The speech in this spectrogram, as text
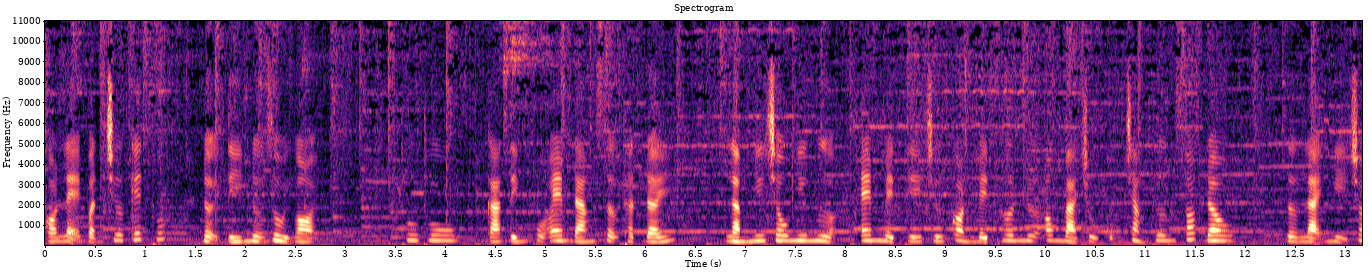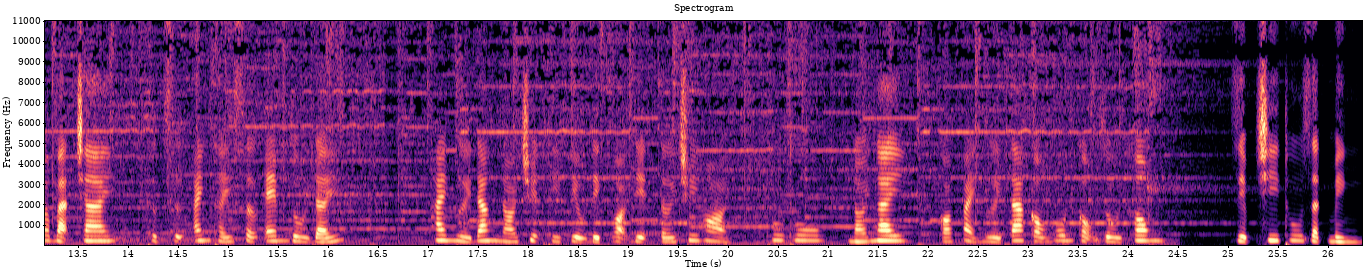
có lẽ vẫn chưa kết thúc, đợi tí nữa rồi gọi. Thu Thu, cá tính của em đáng sợ thật đấy. Làm như trâu như ngựa, em mệt thế chứ còn mệt hơn nữa ông bà chủ cũng chẳng thương xót đâu. Giờ lại nghĩ cho bạn trai, thực sự anh thấy sợ em rồi đấy. Hai người đang nói chuyện thì tiểu địch gọi điện tới truy hỏi. Thu Thu, nói ngay, có phải người ta cầu hôn cậu rồi không? Diệp Chi Thu giật mình,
